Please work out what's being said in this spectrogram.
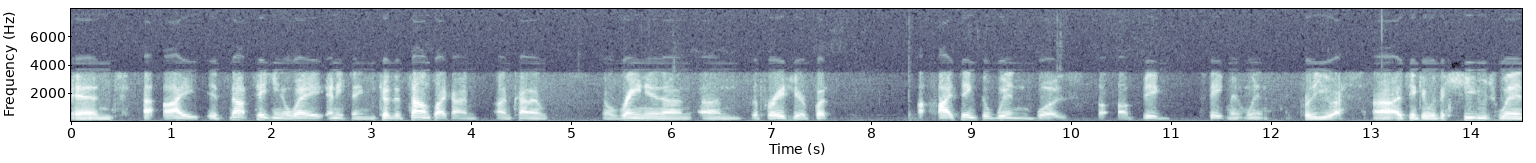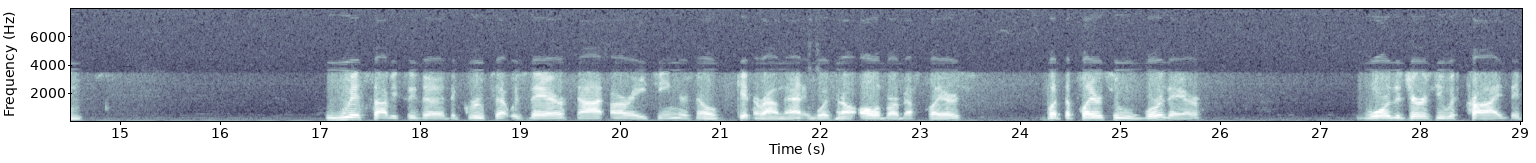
And I- it's not taking away anything because it sounds like I'm I'm kind of you know raining on on the parade here, but I think the win was a, a big statement win for the U.S. Uh, I think it was a huge win with obviously the the group that was there, not our A team. There's no getting around that. It wasn't all of our best players, but the players who were there wore the jersey with pride. They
